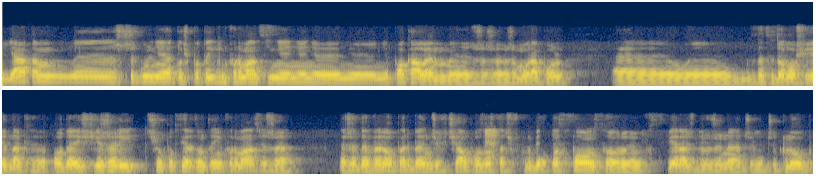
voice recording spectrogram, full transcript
ja tam szczególnie jakoś po tej informacji nie, nie, nie, nie, nie płakałem, że, że, że Murapol zdecydował się jednak odejść. Jeżeli się potwierdzą te informacje, że że deweloper będzie chciał pozostać w klubie jako sponsor, wspierać drużynę czy, czy klub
